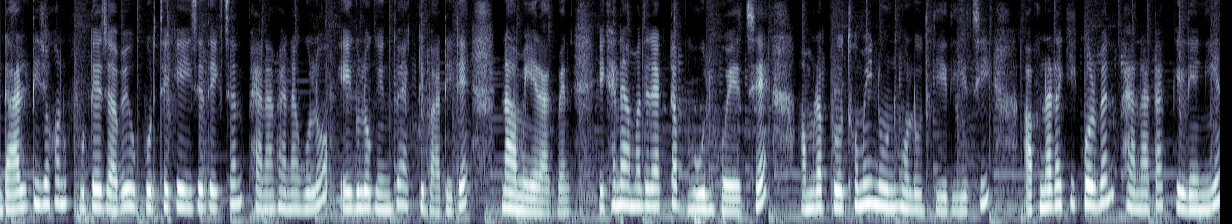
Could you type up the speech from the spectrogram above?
ডালটি যখন ফুটে যাবে, উপর থেকে এই যে দেখছেন ফেনা ফেনাগুলো, এগুলো কিন্তু একটি বাটিতে নামিয়ে রাখবেন। এখানে আমাদের একটা ভুল হয়েছে। আমরা প্রথমেই নুন হলুদ দিয়ে দিয়েছি। আপনারা আপনারা কি করবেন? ফেনাটা কেড়ে নিয়ে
